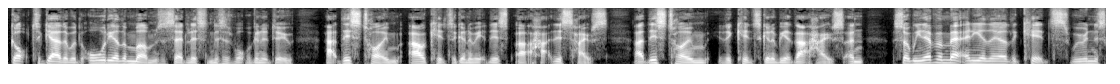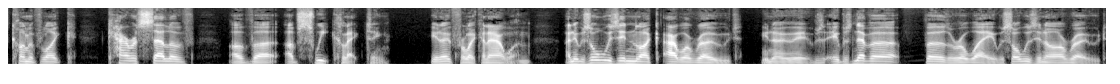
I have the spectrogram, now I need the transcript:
got together with all the other mums and said, "Listen, this is what we're going to do. At this time, our kids are going to be at this uh, this house. At this time, the kids are going to be at that house." And so we never met any of the other kids. We were in this kind of like carousel of of uh, of sweet collecting, you know, for like an hour, and it was always in like our road. You know, it was it was never further away. It was always in our road.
